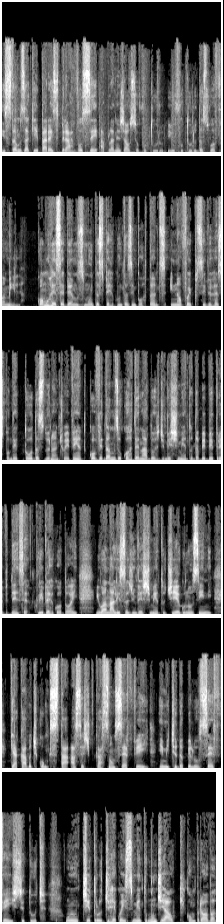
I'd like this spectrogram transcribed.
Estamos aqui para inspirar você a planejar o seu futuro e o futuro da sua família. Como recebemos muitas perguntas importantes e não foi possível responder todas durante o evento, convidamos o coordenador de investimento da BB Previdência, Cliver Godoy, e o analista de investimento Diego Nozini, que acaba de conquistar a certificação CFA emitida pelo CFA Institute, um título de reconhecimento mundial que comprova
